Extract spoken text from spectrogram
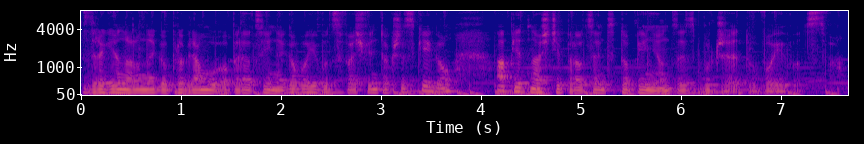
z Regionalnego Programu Operacyjnego Województwa Świętokrzyskiego, a 15% to pieniądze z budżetu województwa.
